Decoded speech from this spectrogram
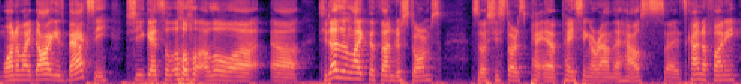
one of my doggies, Baxi, she gets a little a little. Uh, she doesn't like the thunderstorms, so she starts pa- pacing around the house. So it's kind of funny,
